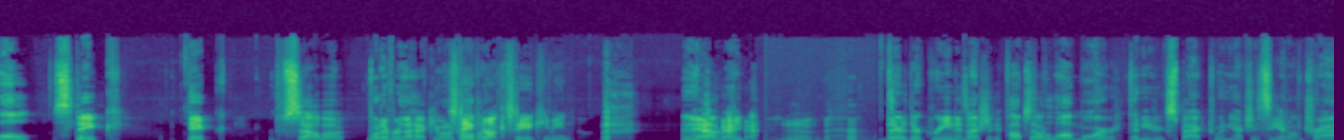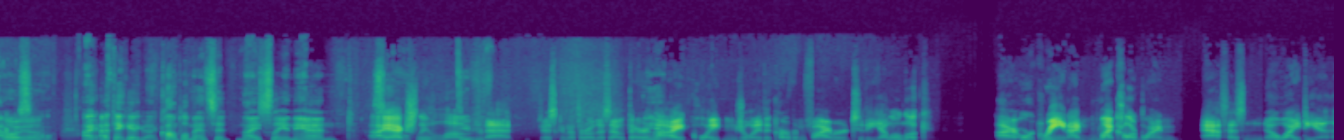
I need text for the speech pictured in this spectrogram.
Well, Stake, kick, Sauber, whatever the heck you want to call steak them. not steak. You mean? Yeah, right. Yeah. their their green is actually it pops out a lot more than you'd expect when you actually see it on track. Oh, yeah. So I, I think it complements it nicely in the end. I actually love you- that. Just gonna throw this out there. Yeah. I quite enjoy the carbon fiber to the yellow look, uh, or green. I my colorblind ass has no idea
